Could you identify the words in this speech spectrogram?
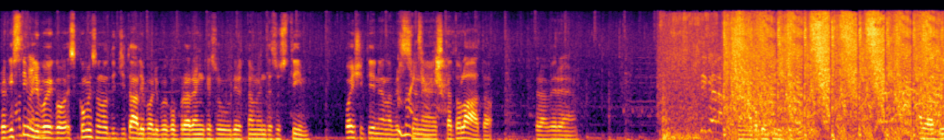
Giochi Steam Ok. li puoi, co- siccome sono digitali, poi li puoi comprare anche su, direttamente su Steam. Poi ci tieni la versione scatolata per avere una copia fisica. Allora sì,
